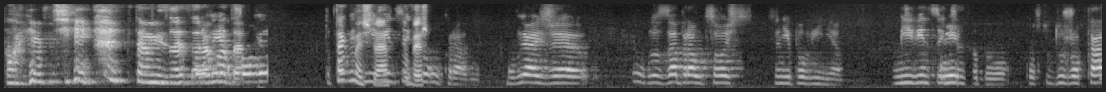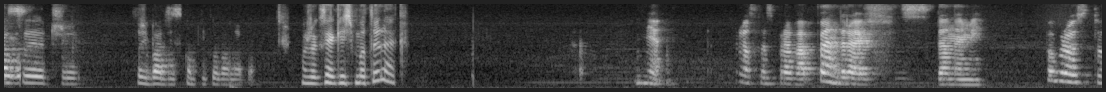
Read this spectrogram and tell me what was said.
powiem ci, kto mi zleca robotę. To Tak myślę, mniej więcej, wiesz. co ukradł. Mówiłaś, że zabrał coś, co nie powinien. Mniej więcej czym to było? Po prostu dużo kasy, czy coś bardziej skomplikowanego? Może jakiś motylek? Nie. Prosta sprawa. Pendrive z danymi. Po prostu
